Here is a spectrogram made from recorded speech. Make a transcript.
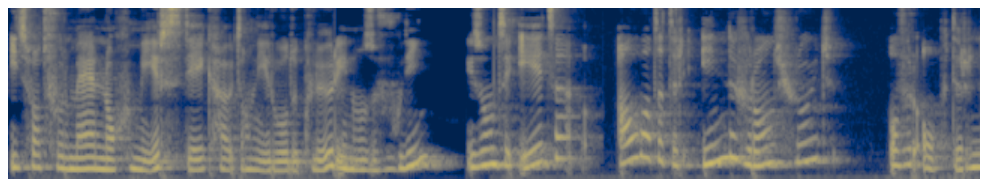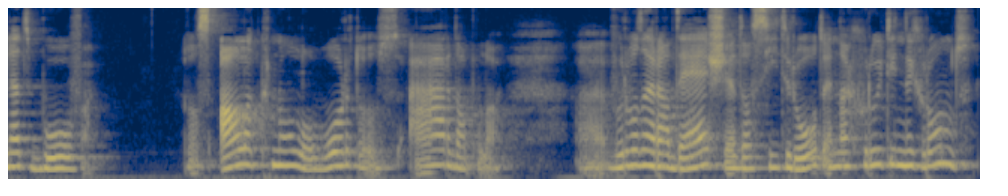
Iets wat voor mij nog meer steek houdt dan die rode kleur in onze voeding, is om te eten al wat het er in de grond groeit of erop, er net boven. Zoals alle knollen, wortels, aardappelen. Uh, bijvoorbeeld een radijsje, dat ziet rood en dat groeit in de grond.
